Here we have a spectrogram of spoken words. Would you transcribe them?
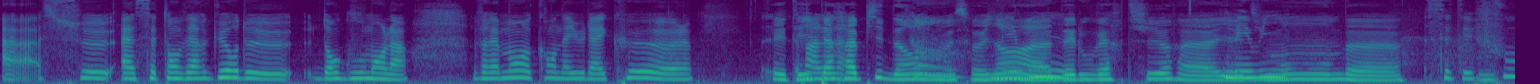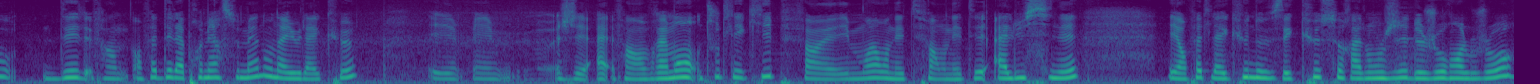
à ce, à cette envergure de d'engouement là. Vraiment, quand on a eu la queue. euh, été enfin, hyper la- rapide, hein, je me souviens, oui. euh, dès l'ouverture, euh, il y avait Mais du oui. monde. euh, C'était Mm. fou. Dès, en fait, dès la première semaine, on a eu la queue. Et, et j'ai, enfin, vraiment, toute l'équipe, et moi, on était, on était hallucinés. Et en fait, la queue ne faisait que se rallonger de jour en jour.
